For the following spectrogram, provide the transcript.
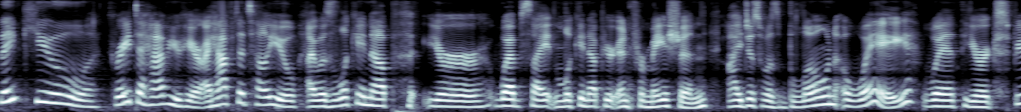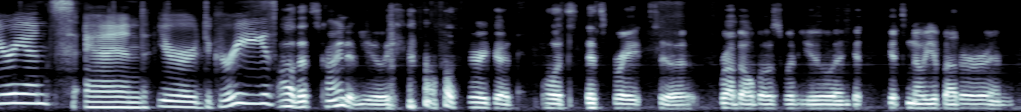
Thank you. Great to have you here. I have to tell you, I was looking up your website and looking up your information. I just was blown away with your experience and your degrees. Oh, that's kind of you. very good. Well, it's it's great to rub elbows with you and get get to know you better. And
